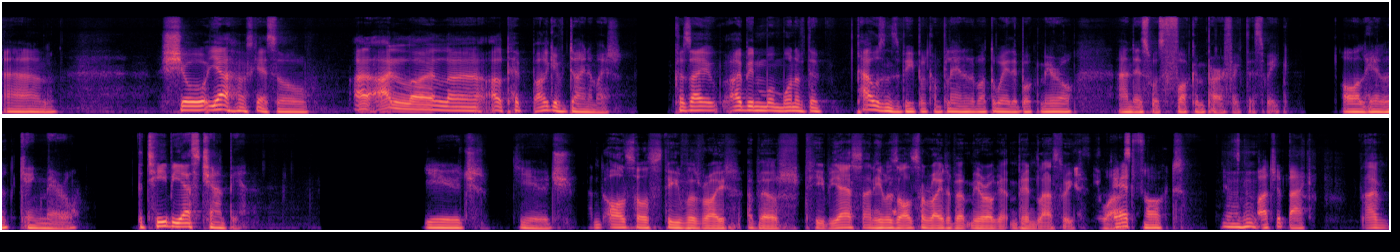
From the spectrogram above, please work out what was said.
Um, show, yeah, okay, so I, I'll, I'll, uh, I'll pip, I'll give Dynamite. Because I, I've been one one of the thousands of people complaining about the way they booked Miro, and this was fucking perfect this week. All hail King Miro. The TBS champion. huge. Huge. And also, Steve was right about TBS, and he was also right about Miro getting pinned last week. He was. Get fucked. Mhm. Watch it back. I'm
